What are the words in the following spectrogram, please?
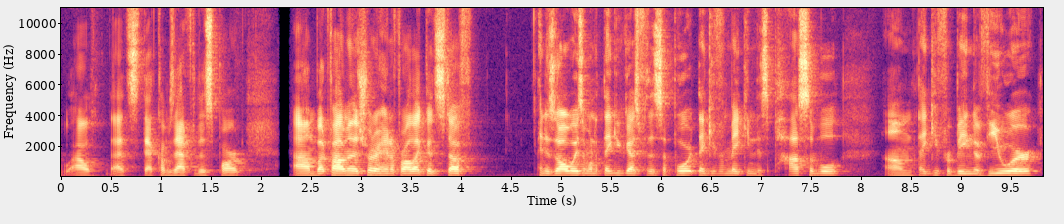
Well, that's that comes after this part. Um, but follow me on the Twitter handle for all that good stuff. And as always, I want to thank you guys for the support. Thank you for making this possible. Um, thank you for being a viewer.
